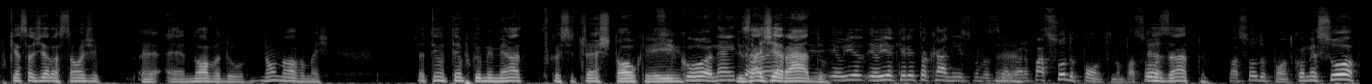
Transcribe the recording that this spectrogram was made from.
porque essa geração hoje é, é nova do, não nova, mas já tem um tempo que o MMA ficou esse trash talk aí. Ficou, né? Então, Exagerado. é, eu, ia, eu ia querer tocar nisso com você É. agora. Passou do ponto, não passou? Exato. Passou do ponto. Começou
